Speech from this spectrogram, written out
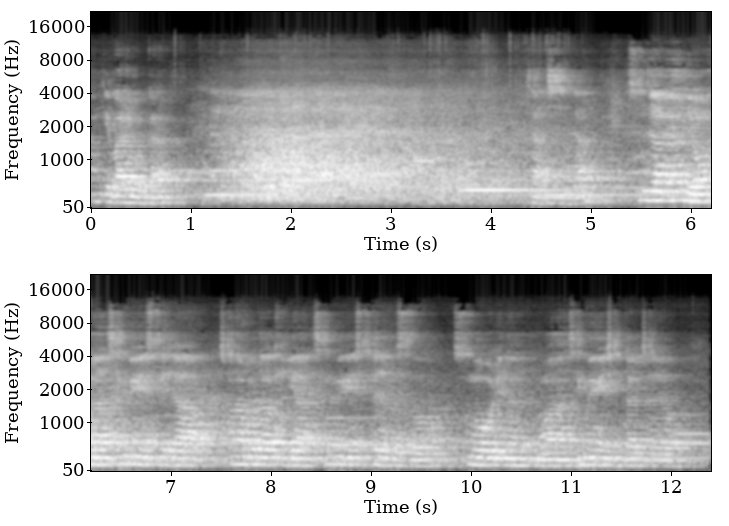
함께 말해볼까요? 자, 시작. 순장은 영원한 생명의 지배자, 천하보다 귀한 생명의 지배자로서 숨어버리는 무한한 생명의 전달자여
